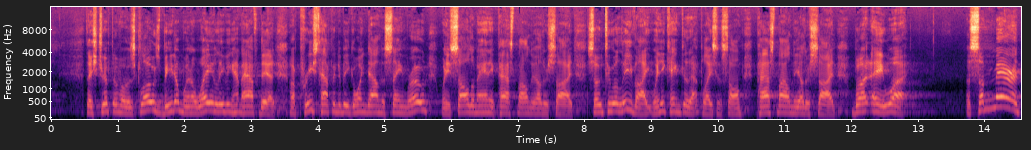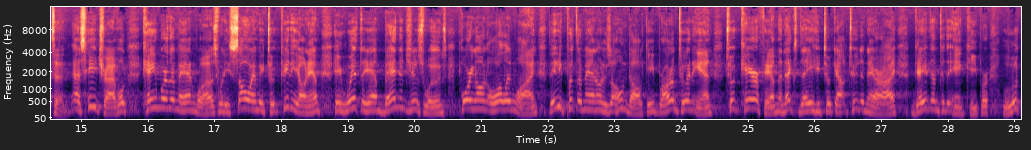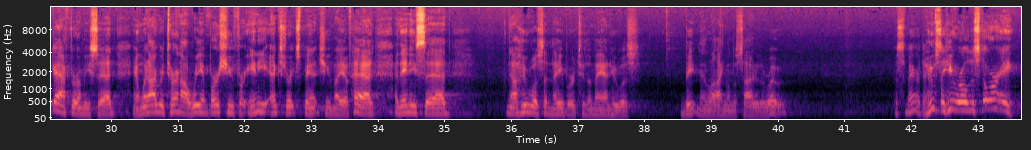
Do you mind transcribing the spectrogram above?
They stripped him of his clothes, beat him, went away, leaving him half dead. A priest happened to be going down the same road. When he saw the man, he passed by on the other side. So too a Levite, when he came to that place and saw him, passed by on the other side. But a what? A Samaritan, as he traveled, came where the man was. When he saw him, he took pity on him. He went to him, bandaged his wounds, pouring on oil and wine. Then he put the man on his own donkey, brought him to an inn, took care of him. The next day he took out two denarii, gave them to the innkeeper. Look after him, he said, and when I return, I'll reimburse you for any extra expense you may have had. And then he said, Now, who was the neighbor to the man who was beaten and lying on the side of the road? the Samaritan. Who's the hero of the story?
